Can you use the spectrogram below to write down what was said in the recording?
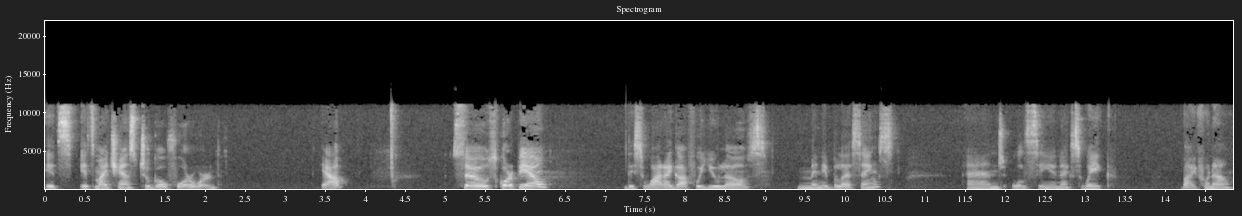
it's it's my chance to go forward. Yeah. So Scorpio, this is what I got for you, loves. Many blessings and we'll see you next week. Bye for now.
